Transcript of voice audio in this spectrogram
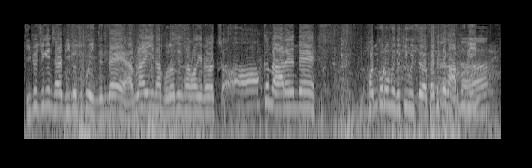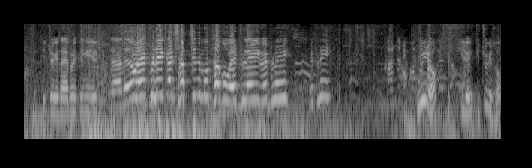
비벼주긴 잘 비벼주고 있는데 앞라인이 다 무너진 상황이라서 조금 나가는데 번거로움을 느끼고 있어요. 배드태가 안무빙. 자, 뒤쪽에서 에브리띵이 일단은 웰플레이까지 잡지는 못하고 웰플레이 웰플레이 웰플레이 오히려 이게 뒤쪽에서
